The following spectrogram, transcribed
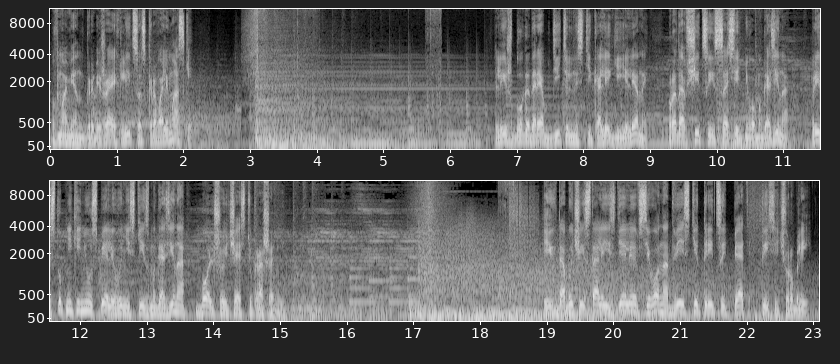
В момент грабежа их лица скрывали маски. Лишь благодаря бдительности коллеги Елены, продавщицы из соседнего магазина, преступники не успели вынести из магазина большую часть украшений. Их добычей стали изделия всего на 235 тысяч рублей –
